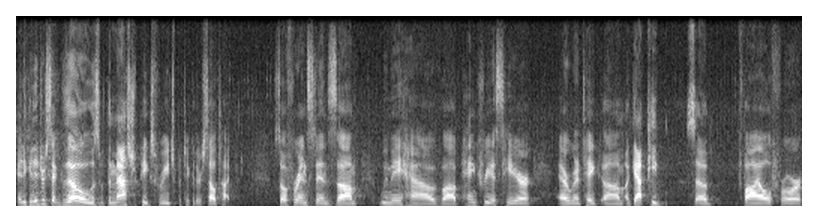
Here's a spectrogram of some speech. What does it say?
and you can intersect those with the master peaks for each particular cell type. So for instance, um, we may have uh, pancreas here, and we're going to take um, a gap peak uh, file for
